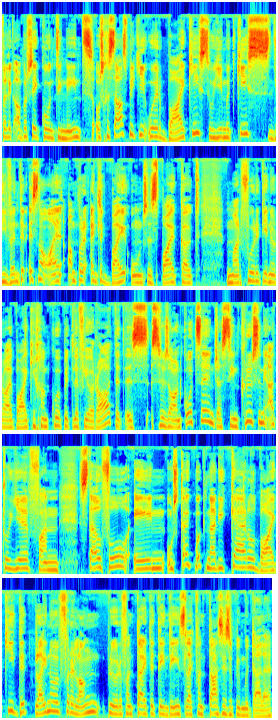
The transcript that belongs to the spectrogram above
wil ek amper sê kontinent. Ons gesels bietjie oor baadjies, hoe jy moet kies. Die winter is nou amper eintlik by ons, is baie koud, maar voordat jy nou daai baadjie gaan koop, het hulle vir jou raad. Dit is Susan Kotse en Justine Cruz in die ateljee van Styleful en ons kyk ook na die Kerel baadjie. Dit bly nou vir 'n lang periode van tyd 'n tendens, lyk like fantasties op die modelle.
